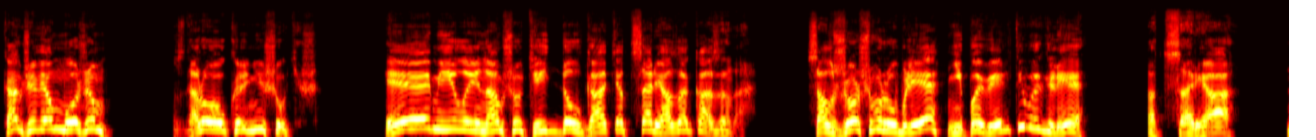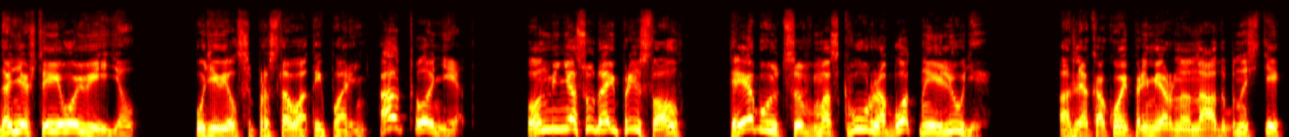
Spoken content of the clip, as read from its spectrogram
Как живем можем? Здорово, коль не шутишь. Э, милые, нам шутить долгать от царя заказано. Солжешь в рубле, не поверь ты в игле. От царя? Да не ж ты его видел, удивился простоватый парень. А то нет. Он меня сюда и прислал. Требуются в Москву работные люди. А для какой примерно надобности?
